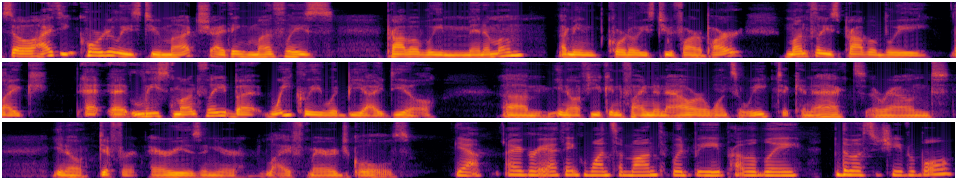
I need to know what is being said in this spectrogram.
So I think quarterly's too much. I think monthly's probably minimum. I mean, quarterly's too far apart. Monthly's probably like at, at least monthly, but weekly would be ideal. Um, you know, if you can find an hour once a week to connect around, you know, different areas in your life, marriage goals. Yeah, I agree. I think once a month would be probably the most achievable.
